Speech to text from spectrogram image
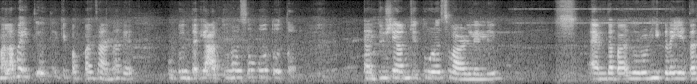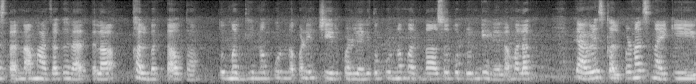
मला माहिती होतं की पप्पा जाणार आहेत. कुठून तरी आतून असं होत होतं. त्या दिवशी आमची तुळस वाढलेली. अहमदाबादवरून इकडे येत असताना माझा घरातला खलबत्ता होता. तो मधीनं पूर्णपणे चीर पडलेली. तो पूर्ण मधनं असं तुटून गेलेला. मला त्यावेळेस कल्पनाच नाही की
